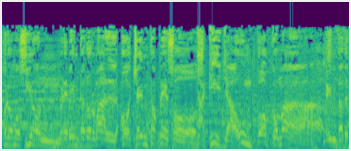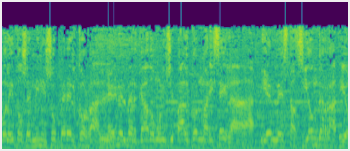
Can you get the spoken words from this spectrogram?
Promoción, preventa normal 80 pesos. Taquilla un poco más. Venta de boletos en Mini Super El Corral. En el mercado municipal con Marisela. Y en la estación de radio.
